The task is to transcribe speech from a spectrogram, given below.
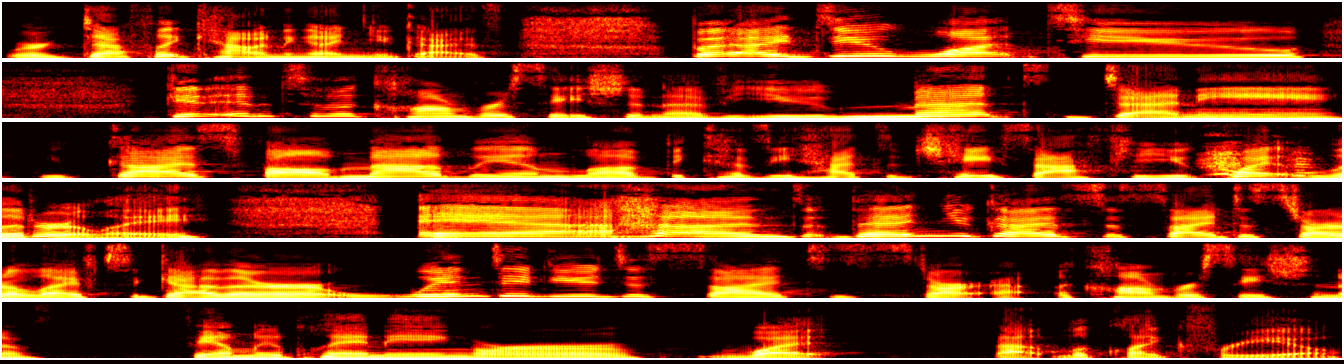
We're definitely counting on you guys. But I do want to get into the conversation of you met Denny, you guys fall madly in love because he had to chase after you quite literally. And then you guys decide to start a life together. When did you decide to start a conversation of family planning or what that looked like for you?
